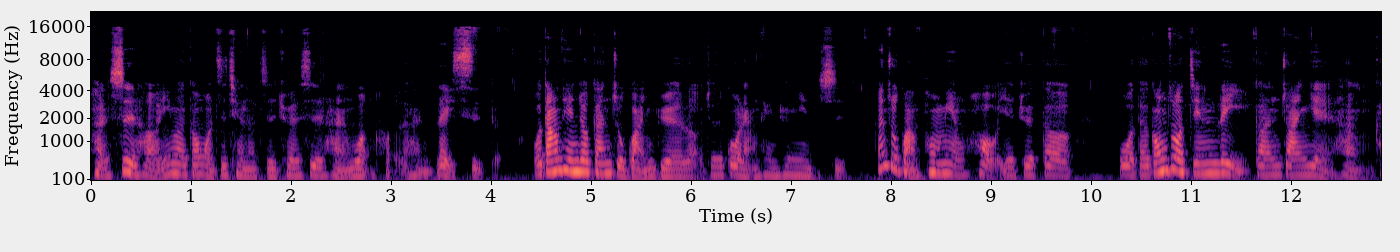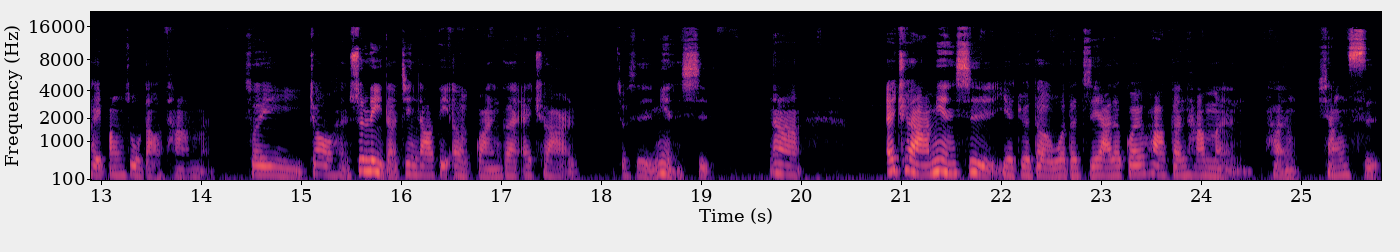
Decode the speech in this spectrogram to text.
很适合，因为跟我之前的职缺是很吻合的，很类似的。我当天就跟主管约了，就是过两天去面试。跟主管碰面后，也觉得我的工作经历跟专业很可以帮助到他们，所以就很顺利的进到第二关，跟 HR 就是面试。那 HR 面试也觉得我的职涯的规划跟他们很相似，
